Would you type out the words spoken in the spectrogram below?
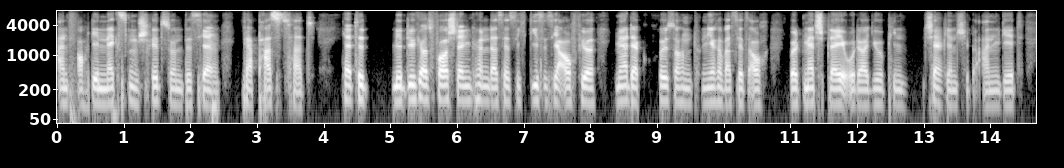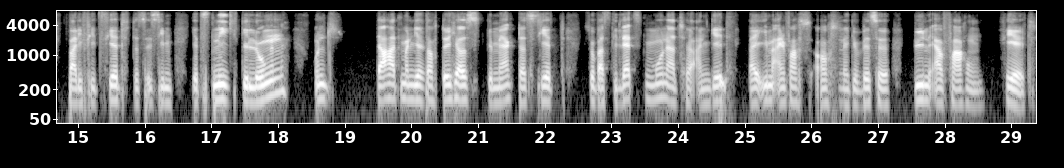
einfach auch den nächsten Schritt so ein bisschen verpasst hat. Ich hätte mir durchaus vorstellen können, dass er sich dieses Jahr auch für mehr der größeren Turniere, was jetzt auch World Matchplay oder European Championship angeht, qualifiziert. Das ist ihm jetzt nicht gelungen. Und da hat man jetzt auch durchaus gemerkt, dass jetzt, so was die letzten Monate angeht, bei ihm einfach auch so eine gewisse Bühnenerfahrung fehlt.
